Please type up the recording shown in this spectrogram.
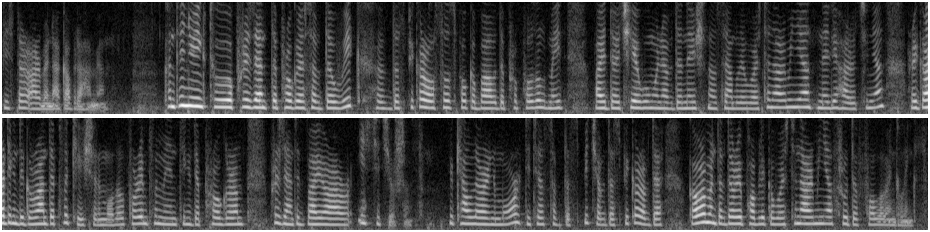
Mr. Armenak Abrahamyan. Continuing to present the progress of the week, uh, the speaker also spoke about the proposal made by the chairwoman of the National Assembly of Western Armenia, Nelly Harutyunyan, regarding the grant application model for implementing the program presented by our institutions. You can learn more details of the speech of the Speaker of the Government of the Republic of Western Armenia through the following links.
